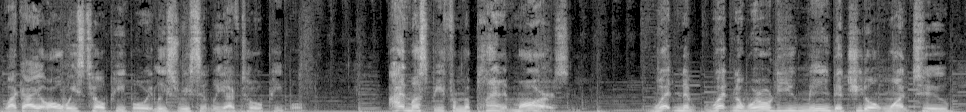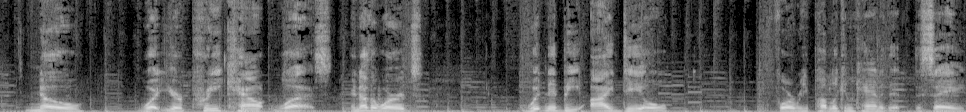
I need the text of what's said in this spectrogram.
like I always tell people, at least recently I've told people, I must be from the planet Mars. What in the, what in the world do you mean that you don't want to know what your pre count was? In other words, wouldn't it be ideal for a Republican candidate to say,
